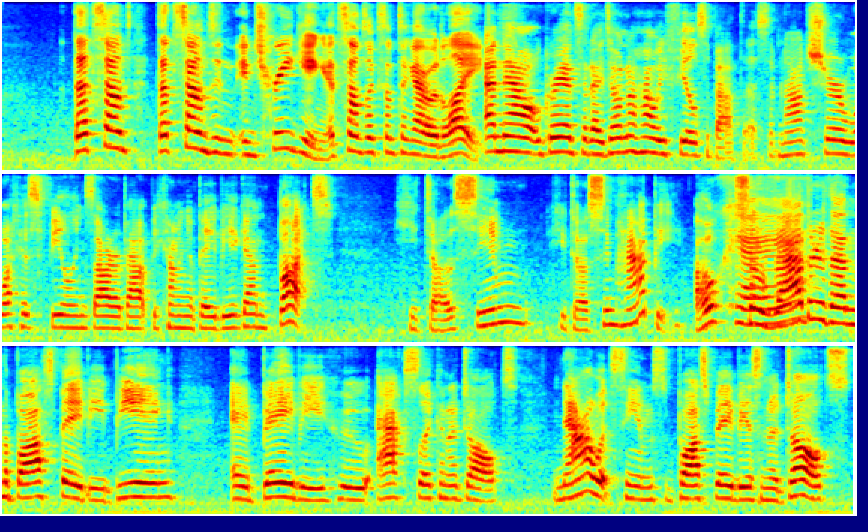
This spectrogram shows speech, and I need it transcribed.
That sounds that sounds in, intriguing. It sounds like something I would like. And now, granted, I don't know how he feels about this. I'm not sure what his feelings are about becoming a baby again, but he does seem he does seem happy. Okay. So rather than the boss baby being a baby who acts like an adult, now it seems boss baby is an adult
